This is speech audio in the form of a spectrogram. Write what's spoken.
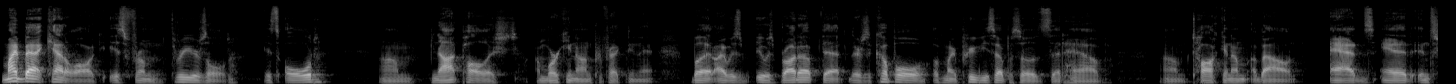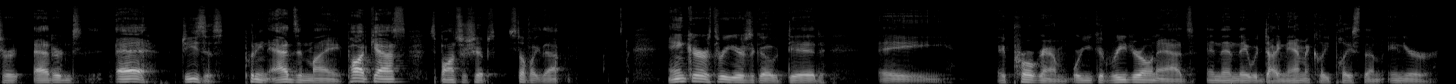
My back catalog is from three years old. It's old, um, not polished. I'm working on perfecting it. But I was it was brought up that there's a couple of my previous episodes that have um, talking them about ads, ad insert, ad, eh, Jesus, putting ads in my podcast, sponsorships, stuff like that. Anchor three years ago did a a program where you could read your own ads and then they would dynamically place them in your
